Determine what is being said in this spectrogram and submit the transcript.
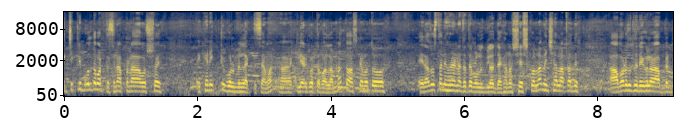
একজাক্টলি বলতে পারতেছেন আপনারা অবশ্যই এখানে একটু গোলমেল লাগতেছে আমার ক্লিয়ার করতে পারলাম না। তো আজকের মতো এই রাজস্থানী হরিয়ানা যাতে বলগুলো দেখানো শেষ করলাম। ইনশাল্লাহ আপনাদের আবারও যদি রেগুলার আপডেট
